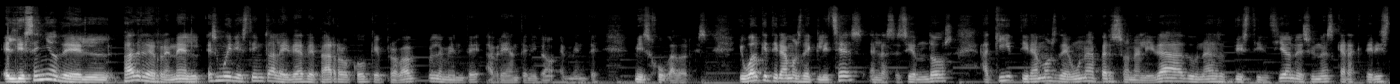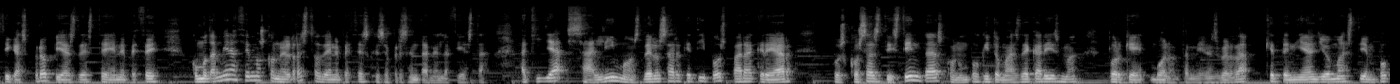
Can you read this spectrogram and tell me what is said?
El diseño del padre Renel es muy distinto a la idea de párroco que probablemente habrían tenido en mente mis jugadores. Igual que tiramos de clichés en la sesión 2, aquí tiramos de una personalidad, unas distinciones y unas características propias de este NPC, como también hacemos con el resto de NPCs que se presentan en la fiesta. Aquí ya salimos de los arquetipos para crear pues cosas distintas con un poquito más de carisma, porque bueno, también es verdad que tenía yo más tiempo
